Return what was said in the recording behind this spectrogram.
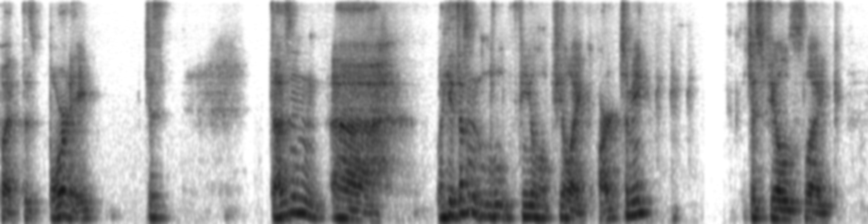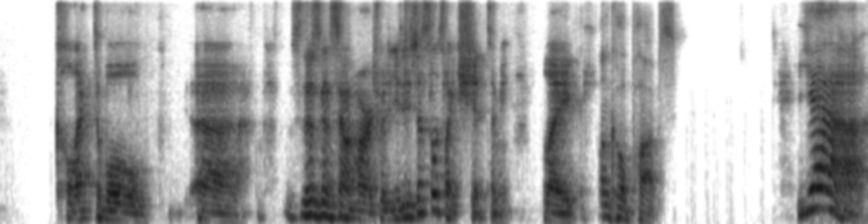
but this Bored Ape just doesn't uh like it doesn't feel feel like art to me. It just feels like collectible. Uh, this is gonna sound harsh, but it, it just looks like shit to me. Like Funko Pops. yeah,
